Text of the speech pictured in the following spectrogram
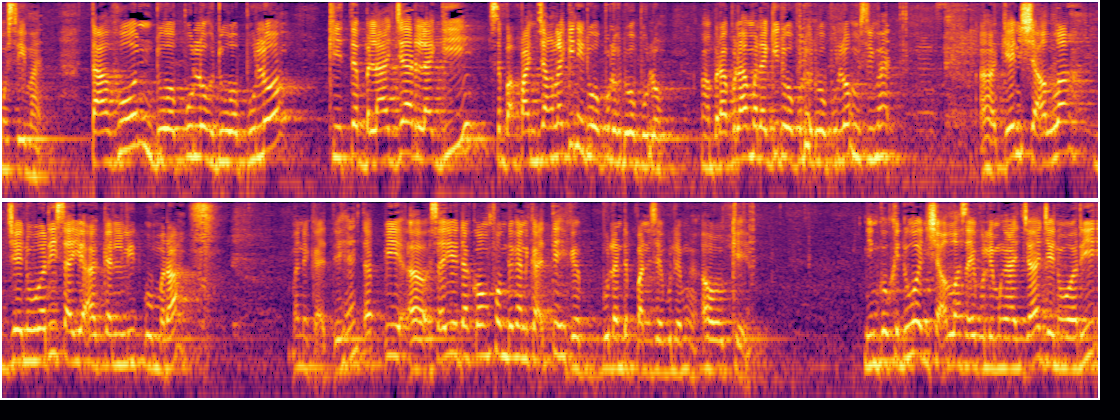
muslimat. Tahun 2020 kita belajar lagi sebab panjang lagi ni 2020. Ha, berapa lama lagi 2020 muslimat? Ha, okay, insya-Allah Januari saya akan lead umrah. Mana Kak Teh eh? Tapi uh, saya dah confirm dengan Kak Teh ke bulan depan saya boleh meng- Oh okey. Minggu kedua insya-Allah saya boleh mengajar Januari.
